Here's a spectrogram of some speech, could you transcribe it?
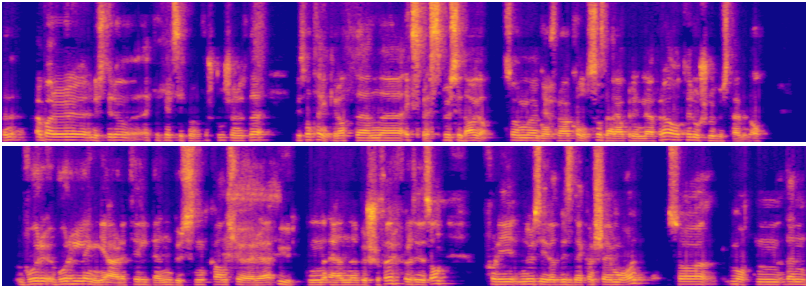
Men jeg bare lyst til å, jeg er ikke helt sikker på om jeg forsto. skjønner? Hvis man tenker at en ekspressbuss i dag, da, som går fra Kolsås, der jeg opprinnelig er fra, og til Oslo bussterminal, hvor, hvor, lenge er det til den bussen kan kjøre uten en bussjåfør, for å si det sånn? Fordi når du sier at hvis det kan skje i morgen, så måten, den,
